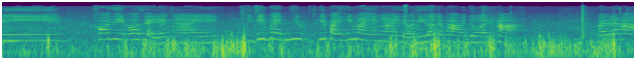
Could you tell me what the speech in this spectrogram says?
มีข้อดีข้อเสียยังไง มีที่เป็นที่ที่ไปที่มายังไง เดี๋ยววันนี้เราจะพาไปดูกันค่ะ ไปเลยค่ะ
